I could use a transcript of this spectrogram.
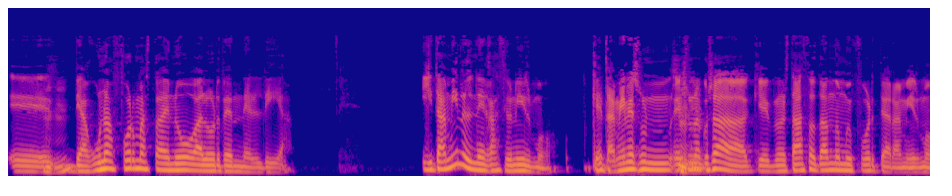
eh, de alguna forma, está de nuevo al orden del día. Y también el negacionismo, que también es, un- es una cosa que nos está azotando muy fuerte ahora mismo.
